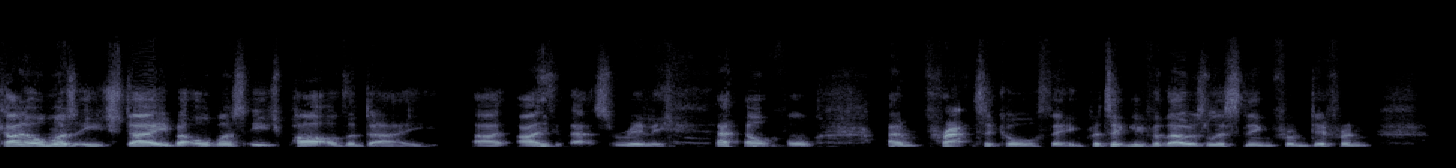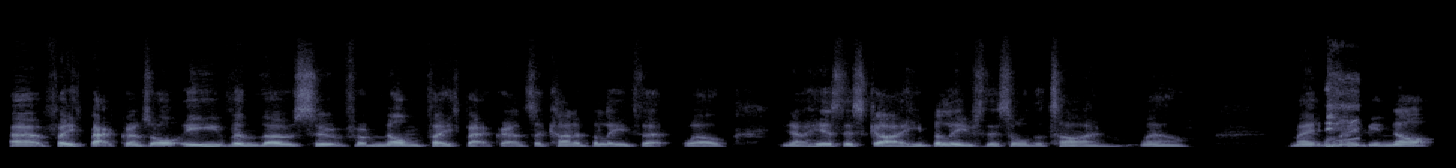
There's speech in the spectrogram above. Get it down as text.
kind of almost each day, but almost each part of the day. I, I think that's really a helpful and practical thing, particularly for those listening from different uh, faith backgrounds or even those who from non-faith backgrounds that kind of believe that, well, you know, here's this guy, he believes this all the time. Well, may, maybe not.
